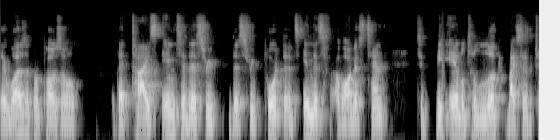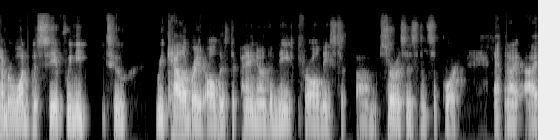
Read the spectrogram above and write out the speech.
there was a proposal that ties into this re this report that's in this of August 10th to be able to look by September 1 to see if we need to recalibrate all this depending on the need for all these um, services and support. And I, I,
